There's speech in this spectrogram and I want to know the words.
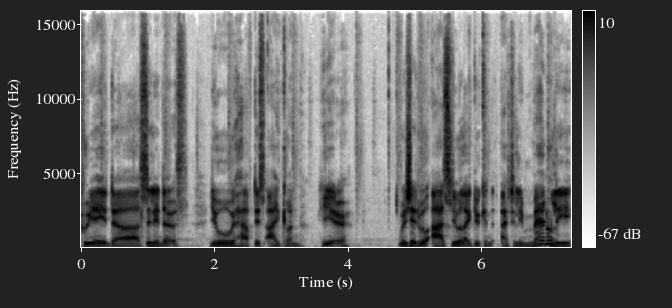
create the cylinders, you have this icon here which it will ask you like you can actually manually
